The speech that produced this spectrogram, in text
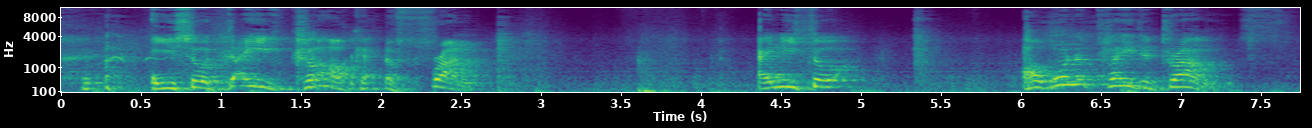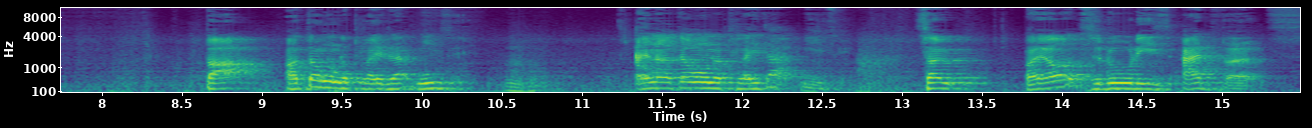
and you saw Dave Clark at the front, and you thought, I want to play the drums, but I don't want to play that music, mm-hmm. and I don't want to play that music. So I answered all these adverts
